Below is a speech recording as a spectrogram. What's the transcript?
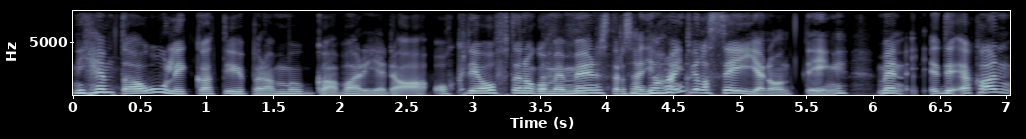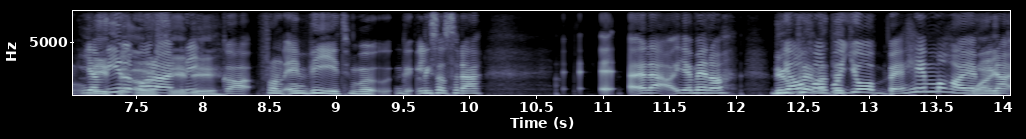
ni hämtar olika typer av muggar varje dag och det är ofta något med mönster och så här, jag har inte velat säga någonting men det, jag, kan, jag Lite vill bara OCD. dricka från en vit mugg. Liksom sådär, eh, eller jag menar, Du i alla fall på jobbet, hemma har jag mina,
